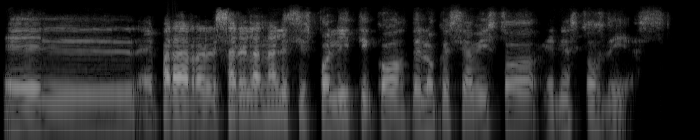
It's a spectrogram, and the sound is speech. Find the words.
el, eh, para realizar el análisis político de lo que se ha visto en estos días.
